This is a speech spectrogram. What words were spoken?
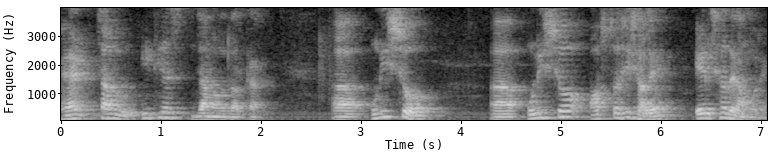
ভ্যাট চালুর ইতিহাস জানানো দরকার। উনিশশো উনিশশো অষ্টআশি সালে এরশাদের আমলে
